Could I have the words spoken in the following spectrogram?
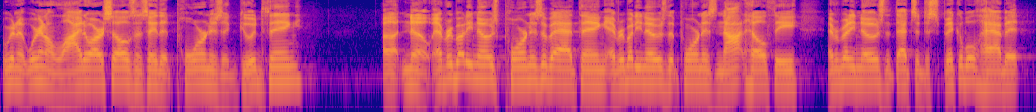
We're going to we're going to lie to ourselves and say that porn is a good thing. Uh, no, everybody knows porn is a bad thing. Everybody knows that porn is not healthy. Everybody knows that that's a despicable habit.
